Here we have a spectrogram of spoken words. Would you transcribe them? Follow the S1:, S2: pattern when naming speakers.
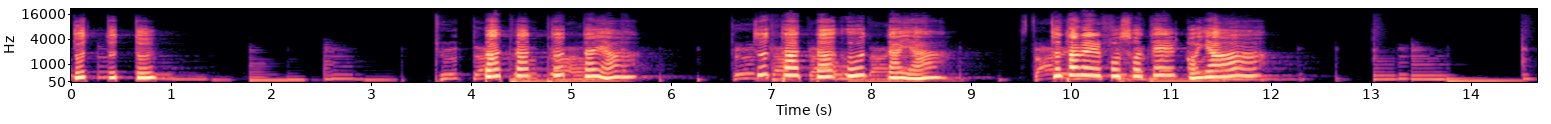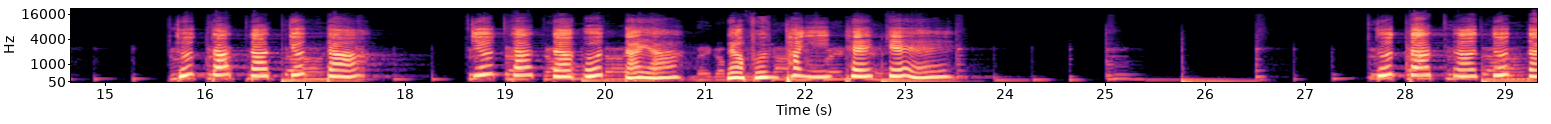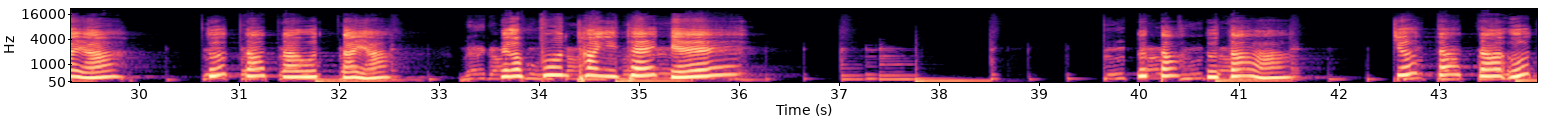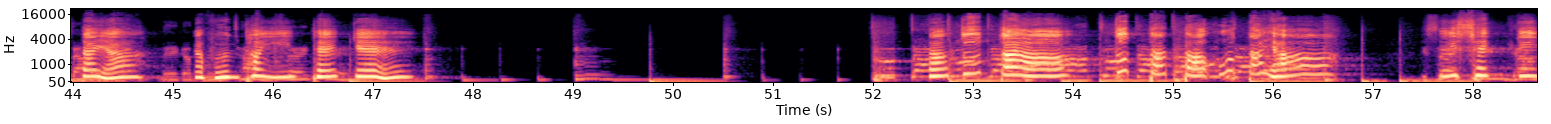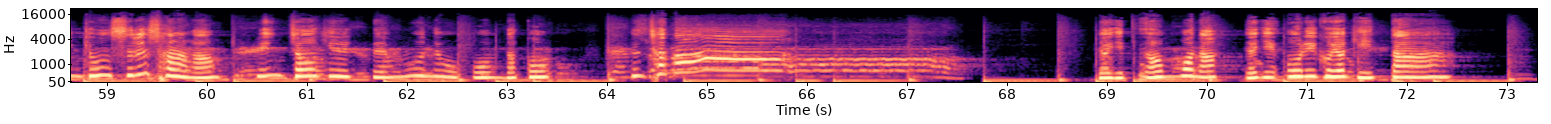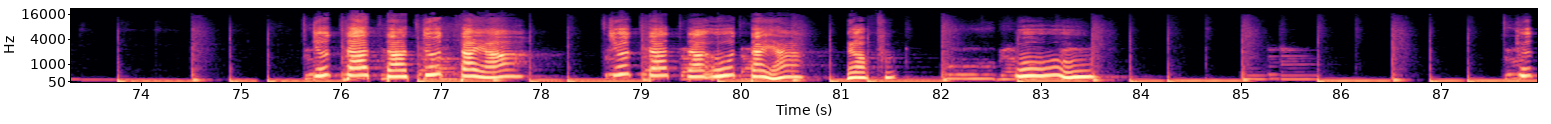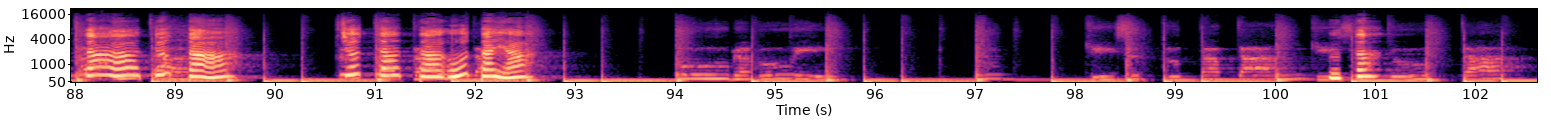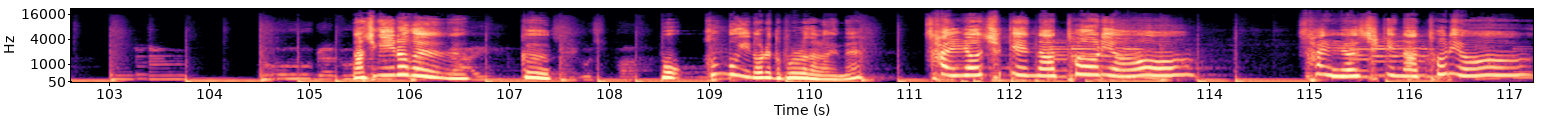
S1: 뚜뚜뚜. 따따 뚜따야. 뚜따따 우따야. 두달을 고소될 거야. 뚜따따 뚜따. 뚜따따 우따야. 내가 분탕이 될게 뚜따따 뚜따야. 뚜따따 우따야. 내가 분탕이 될게. 뚜따 뚜따. 뚜따따 우따야. 내가 분탕이 될게. 나 뚜따야 뚜따따 우따야 이 새끼 교수를 사랑함 민족이기 때문에 오고 나고. 괜찮아? 여기 어머나 여기 우리 구역이 있다. 쭈따따 쭈따야. 쭈따따 우따야. 내가 부 우 쭈따 쭈따 쭈따따 우따야. 우따 나중에 이러면 그 뭐, 흥붕이 노래도 불러달라 했네. 살려주게 나 토령 살려주게 나 토령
